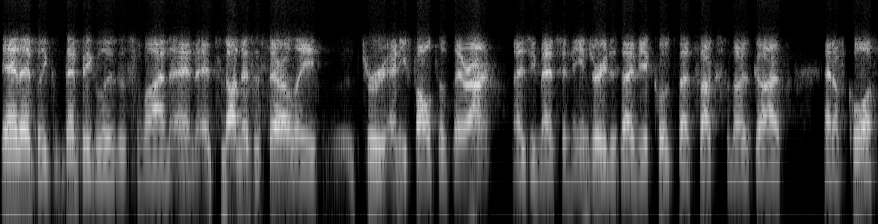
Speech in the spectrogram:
Yeah, they're big. They're big losers for mine, and it's not necessarily through any fault of their own. As you mentioned, injury to Xavier Cooks that sucks for those guys, and of course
